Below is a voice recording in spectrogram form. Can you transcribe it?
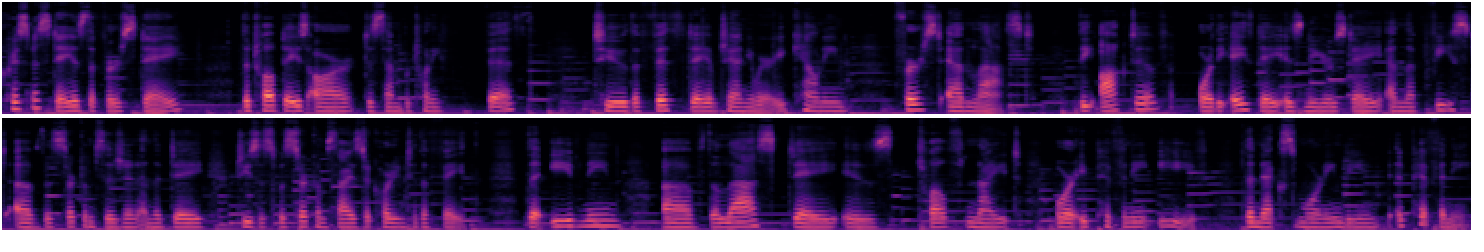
Christmas Day is the first day the 12 days are December 25th to the 5th day of January, counting first and last. The octave or the eighth day is New Year's Day, and the feast of the circumcision and the day Jesus was circumcised according to the faith. The evening of the last day is Twelfth night or Epiphany Eve, the next morning being Epiphany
